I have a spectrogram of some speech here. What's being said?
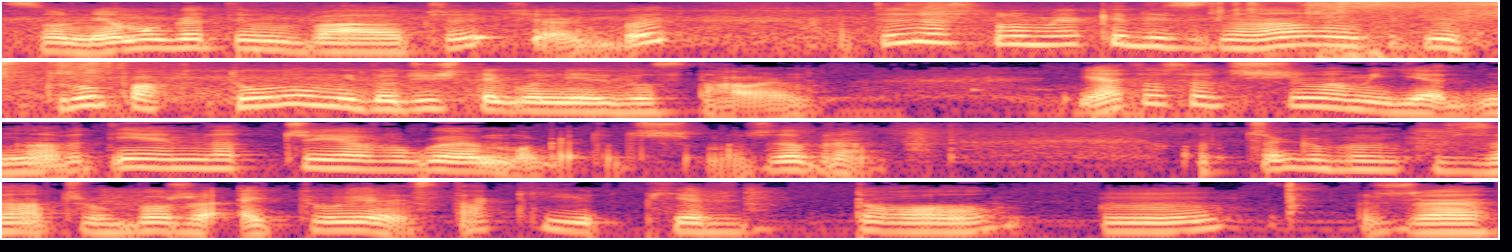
Co nie mogę tym walczyć, jakby. A to jest rzecz, którą ja kiedyś znalazłem z jakiegoś trupa w Tulum i do dziś tego nie dostałem. Ja to sobie trzymam jedno, nawet nie wiem czy ja w ogóle mogę to trzymać. Dobra. Od czego bym tu zaczął? Boże, ej, tu jest taki pierdol, mm, że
